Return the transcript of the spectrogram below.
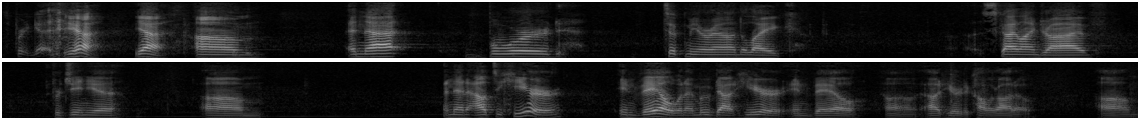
It's pretty good. Yeah, yeah. Um, and that board took me around to like Skyline Drive, Virginia, Um, and then out to here in Vail, when I moved out here in Vail, uh, out here to Colorado, um,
